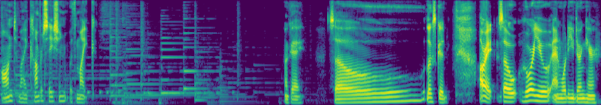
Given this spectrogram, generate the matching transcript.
on to my conversation with Mike. Okay, so looks good. All right, so who are you and what are you doing here?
